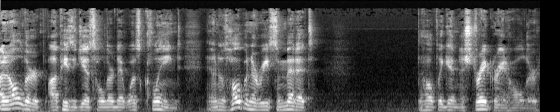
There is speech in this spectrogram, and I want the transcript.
an older uh, PCGS holder that was cleaned, and I was hoping to resubmit it to hopefully get in a straight grade holder.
